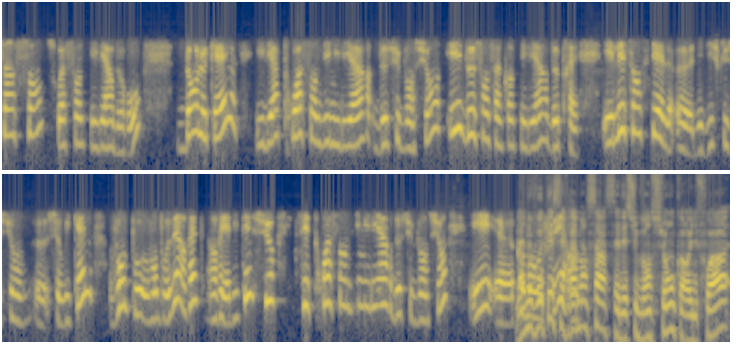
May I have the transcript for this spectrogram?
560 milliards d'euros dans lequel il y a 310 milliards de subventions et 250 milliards de prêts. Et l'essentiel euh, des discussions ce week-end vont, vont poser en, fait, en réalité sur ces 310 milliards de subventions et La nouveauté, c'est vraiment ça, c'est des subventions, encore une fois,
